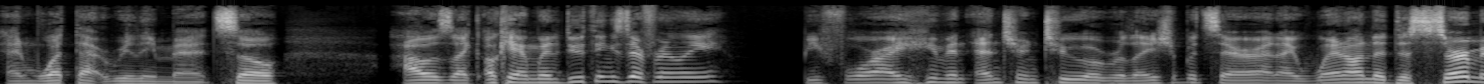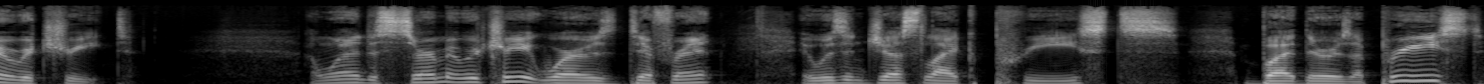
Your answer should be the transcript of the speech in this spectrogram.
and what that really meant. So I was like, okay, I'm going to do things differently before I even enter into a relationship with Sarah. And I went on a discernment retreat. I went on a discernment retreat where it was different. It wasn't just like priests, but there was a priest,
